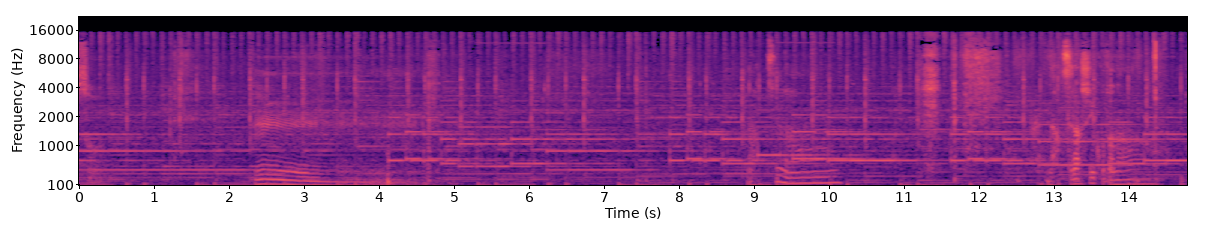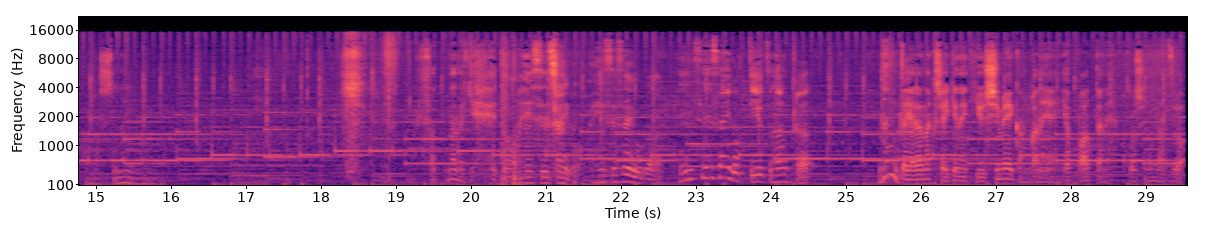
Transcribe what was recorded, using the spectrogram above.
そうん。夏な夏らしいことな。あんましてないなさなんだっけ？えっと平成最後。平成最後が平成最後っていうとなんか何かやらなくちゃいけないっていう使命感がねやっぱあったね。今年の夏は。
